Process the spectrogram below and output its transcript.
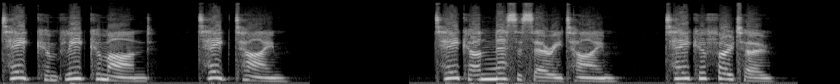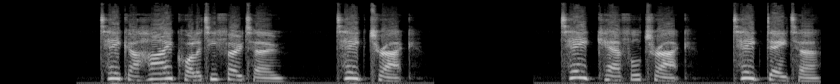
Take complete command. Take time. Take unnecessary time. Take a photo. Take a high quality photo. Take track. Take careful track. Take data.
